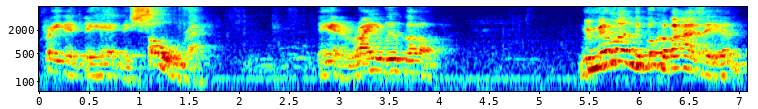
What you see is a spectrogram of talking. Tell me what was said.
Pray that they had their soul right. They had a right with God. Remember in the book of Isaiah,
